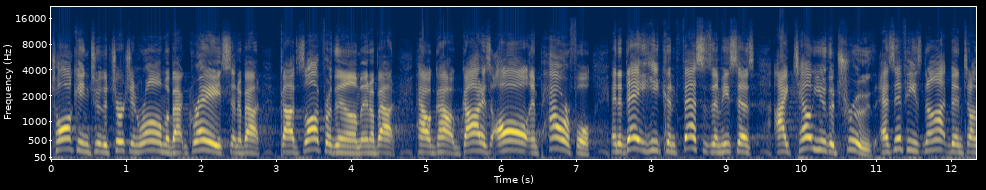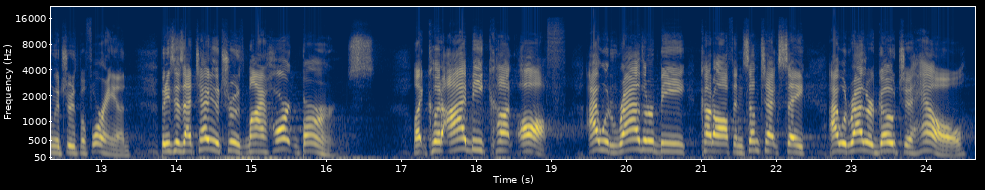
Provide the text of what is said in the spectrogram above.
talking to the church in Rome about grace and about God's love for them and about how God is all and powerful. And today he confesses them. He says, I tell you the truth, as if he's not been telling the truth beforehand. But he says, I tell you the truth, my heart burns. Like, could I be cut off? I would rather be cut off, and some texts say, I would rather go to hell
